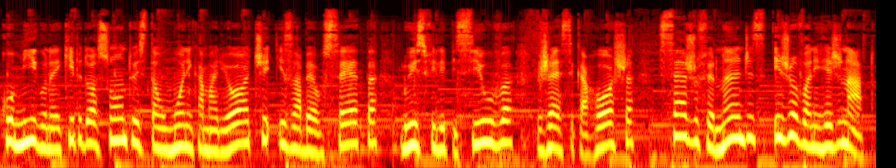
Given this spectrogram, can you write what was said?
Comigo na equipe do assunto estão Mônica Mariotti, Isabel Seta, Luiz Felipe Silva, Jéssica Rocha, Sérgio Fernandes e Giovanni Reginato.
